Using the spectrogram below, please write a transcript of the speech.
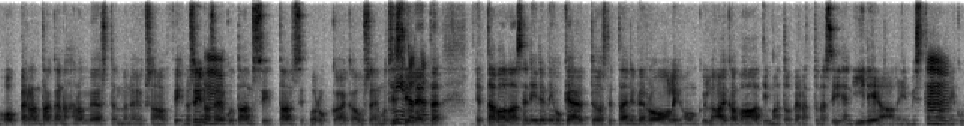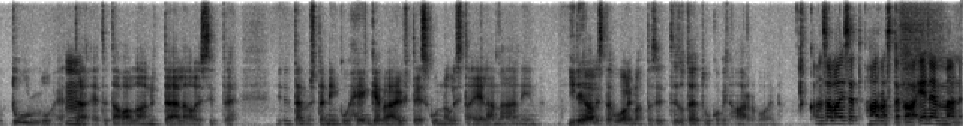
operan takanahan on myös tämmöinen yksi amfi. No siinä on mm. se joku tanssi, tanssiporukka aika usein, mutta siis Niin, silleen, että että tavallaan se niiden niinku käyttöaste tai niiden rooli on kyllä aika vaatimaton verrattuna siihen ideaaliin, mistä mm. ne on niinku tullut. Että, mm. että tavallaan nyt täällä olisi sitten tämmöistä niinku henkevää yhteiskunnallista elämää, niin ideaalista huolimatta se, se toteutuu kovin harvoin. Kansalaiset, harrastakaa enemmän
